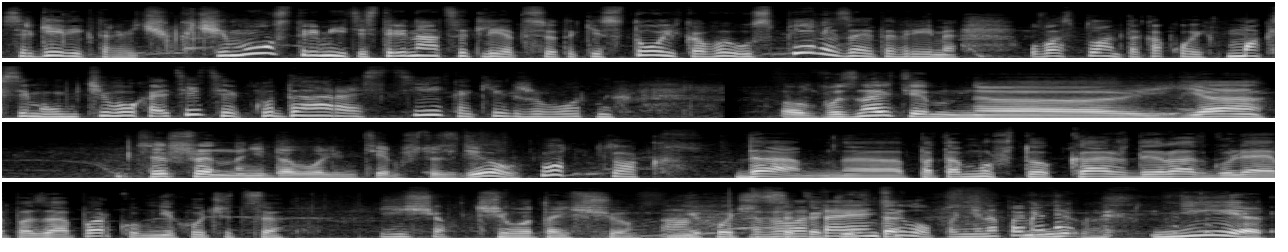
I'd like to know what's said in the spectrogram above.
Сергей Викторович, к чему стремитесь? 13 лет все-таки столько вы успели за это время. У вас план-то какой? Максимум. Чего хотите? Куда расти? Каких животных? Вы знаете, э, я совершенно недоволен тем, что сделал. Вот так. Да, э, потому что каждый раз, гуляя по зоопарку, мне хочется Еще. чего-то еще. А, мне хочется золотая каких-то... антилопа не напоминает? Мне- Нет,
